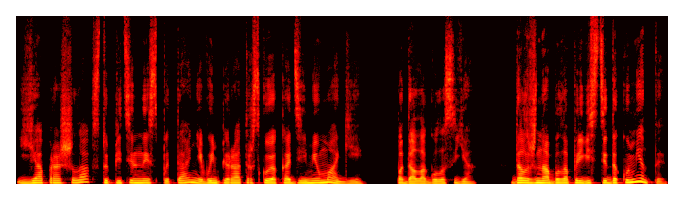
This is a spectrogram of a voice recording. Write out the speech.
«Я прошла вступительные испытания в Императорскую Академию Магии», — подала голос я. Должна была привести документы,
